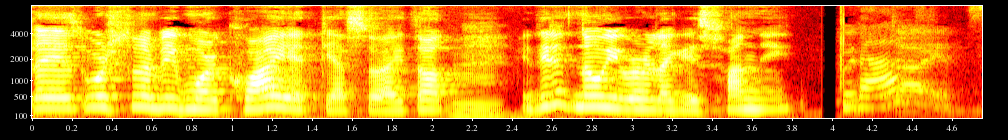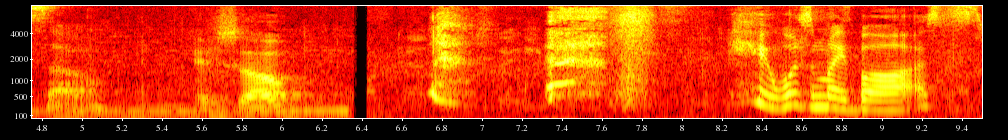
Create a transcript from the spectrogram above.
uh, were gonna be more quiet, yeah. So I thought Mm. I didn't know you were like this funny. died, so. If so, He was my boss.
